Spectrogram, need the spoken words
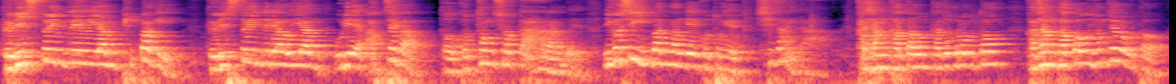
그리스도인들에 의한 핍박이 그리스도인들에 의한 우리의 압제가 더 고통스럽다라는 거예요. 이것이 인간관계의 고통의 시작이다. 가장 가까운 가족으로부터 가장 가까운 형제로부터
